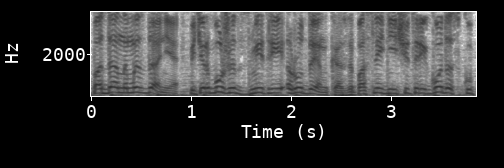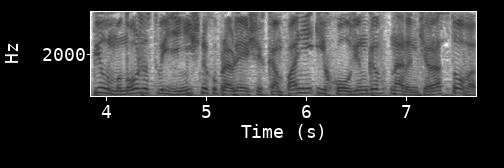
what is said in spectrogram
По данным издания, петербуржец Дмитрий Руденко за последние четыре года скупил множество единичных управляющих компаний и холдингов на рынке Ростова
